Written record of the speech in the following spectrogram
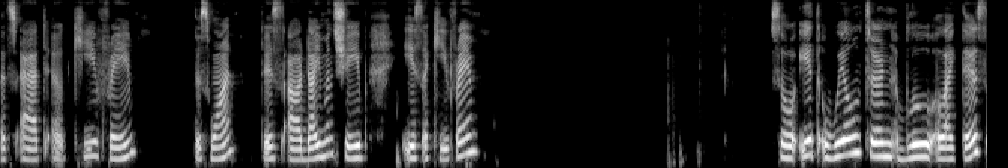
Let's add a keyframe this one. This uh, diamond shape is a keyframe. So it will turn blue like this.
